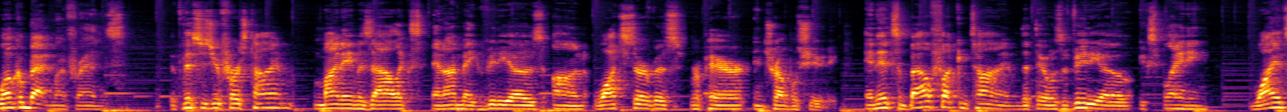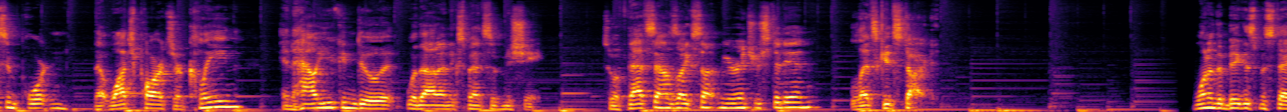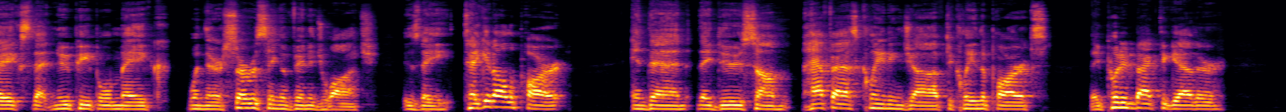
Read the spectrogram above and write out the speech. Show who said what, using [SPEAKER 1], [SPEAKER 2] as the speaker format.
[SPEAKER 1] Welcome back, my friends. If this is your first time, my name is Alex and I make videos on watch service, repair, and troubleshooting. And it's about fucking time that there was a video explaining why it's important that watch parts are clean and how you can do it without an expensive machine. So if that sounds like something you're interested in, let's get started. One of the biggest mistakes that new people make when they're servicing a vintage watch is they take it all apart and then they do some half-ass cleaning job to clean the parts. They put it back together,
